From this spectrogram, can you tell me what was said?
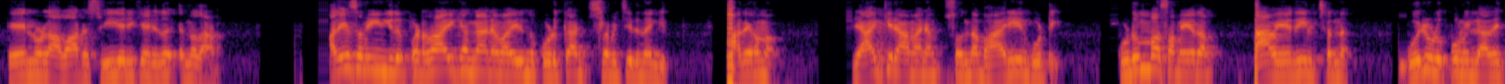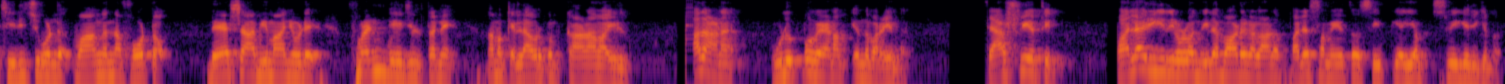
പേരിലുള്ള അവാർഡ് സ്വീകരിക്കരുത് എന്നതാണ്. അതേസമയം ഇത് പിണറായിക്കെങ്ങാനുമായിരുന്നു കൊടുക്കാൻ ശ്രമിച്ചിരുന്നെങ്കിൽ അദ്ദേഹം രാഖി രാമനം സ്വന്തം ഭാര്യയും കൂട്ടി കുടുംബസമേതം ആ വേദിയിൽ ചെന്ന് ഒരു ഉളുപ്പുമില്ലാതെ ചിരിച്ചുകൊണ്ട് വാങ്ങുന്ന ഫോട്ടോ ദേശാഭിമാനിയുടെ ഫ്രണ്ട് പേജിൽ തന്നെ നമുക്കെല്ലാവർക്കും കാണാമായിരുന്നു. അതാണ് ഉളുപ്പ് വേണം എന്ന് പറയുന്നത്. രാഷ്ട്രീയത്തിൽ പല രീതിയിലുള്ള നിലപാടുകളാണ് പല സമയത്ത് സി പി ഐ എം സ്വീകരിക്കുന്നത്.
